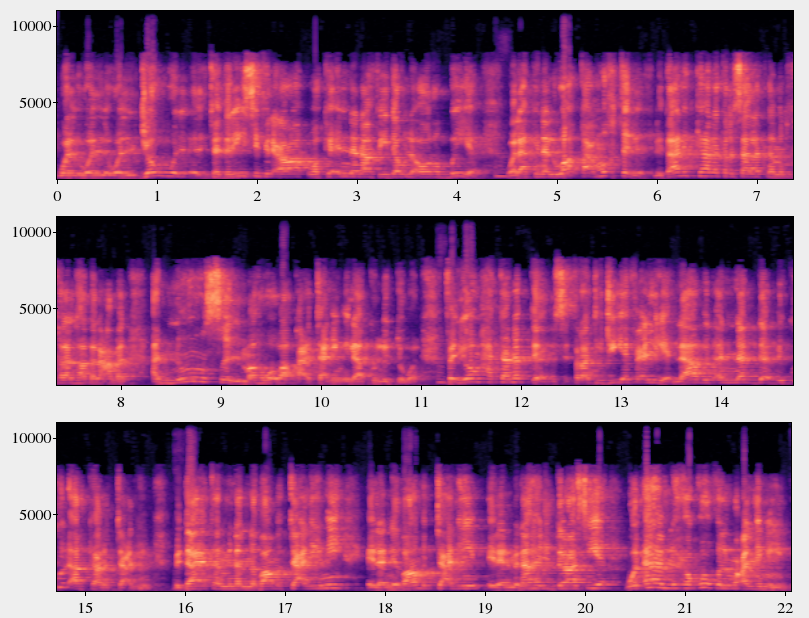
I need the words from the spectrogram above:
والجو التدريسي في العراق وكأننا في دولة أوروبية. ولكن الواقع مختلف. لذلك كانت رسالتنا من خلال هذا العمل أن نوصل ما هو واقع التعليم إلى كل الدول. فاليوم حتى نبدأ باستراتيجية فعلية. لابد أن نبدأ بكل أركان أركان التعليم بداية من النظام التعليمي إلى نظام التعليم إلى المناهج الدراسية والأهم لحقوق المعلمين.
